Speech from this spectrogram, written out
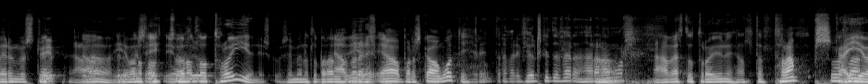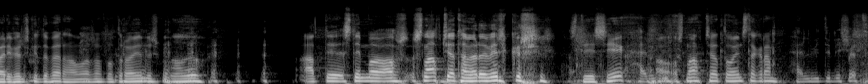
Verungar Strip. Já, Já, já, ég var náttúrulega á trójunni sko, sem er náttúrulega bara já, alveg sko. já, bara ská á móti. Ég reyndar að fara í fjölskylduferð það er Já. annar mál. Já, verðt á trójunni, alltaf. Tramps Gæi var í fjölskylduferð, hann var samt á trójunni sko. Addi Stimma á Snapchat hann verður virkur. Stíði sig á Snapchat og Instagram. Helviti líklegt.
